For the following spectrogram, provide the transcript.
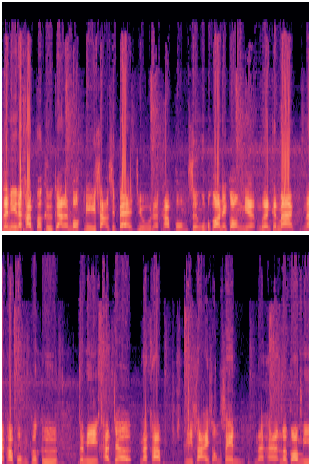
และนี่นะครับก็คือการอันบ็อก D38U นะครับผมซึ่งอุปกรณ์ในกล่องเนี่ยเหมือนกันมากนะครับผมก็คือจะมีชาร์จเจอร์นะครับมีสาย 2 เส้นนะฮะแล้วก็มี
